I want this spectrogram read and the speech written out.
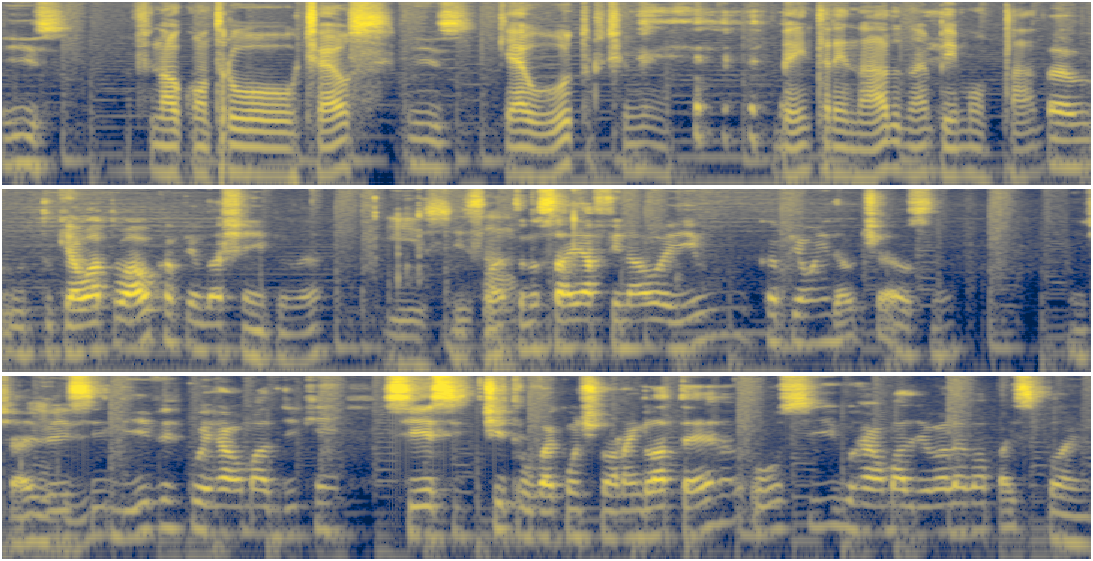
Isso. Final contra o Chelsea. Isso. Que é outro time bem treinado, né? Bem montado. É, o, que é o atual campeão da Champions, né? Isso, exato. Enquanto não sair a final aí, o campeão ainda é o Chelsea, né? A gente vai uhum. ver se Liverpool e Real Madrid quem se esse título vai continuar na Inglaterra ou se o Real Madrid vai levar para Espanha.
